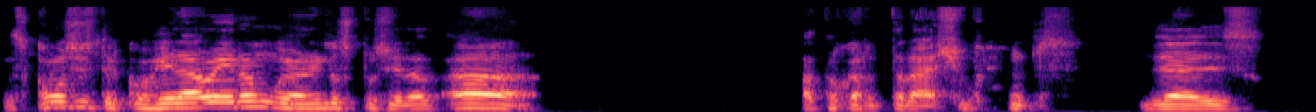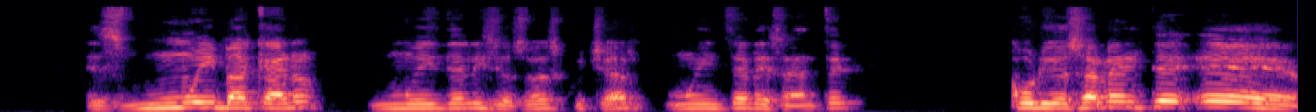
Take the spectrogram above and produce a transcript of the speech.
Es como si usted cogiera a Venom, weón, y los pusiera a, a tocar trash, weón. Ya es, es muy bacano, muy delicioso de escuchar, muy interesante. Curiosamente, eh,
